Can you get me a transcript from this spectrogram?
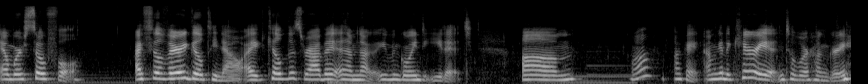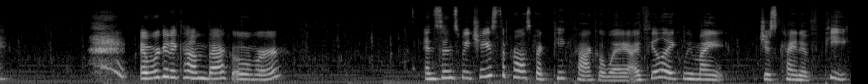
And we're so full. I feel very guilty now. I killed this rabbit and I'm not even going to eat it. Um, well, okay. I'm going to carry it until we're hungry. and we're going to come back over. And since we chased the Prospect Peak pack away, I feel like we might just kind of peek,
